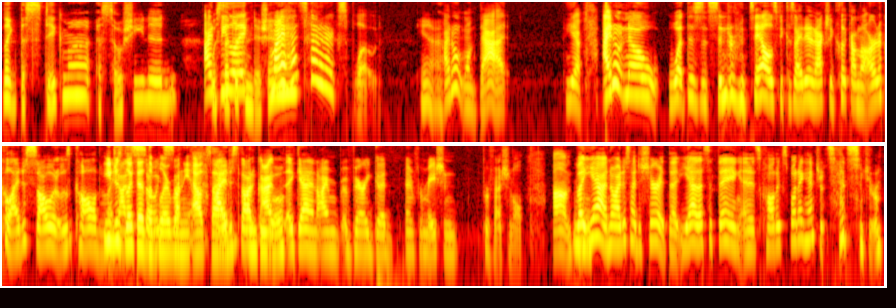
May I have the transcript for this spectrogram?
like the stigma associated. I'd With be such a like condition? my head's gonna explode Yeah, i don't want that yeah i don't know what this syndrome entails because i didn't actually click on the article i just saw what it was called you I just looked at so the blurb on the outside. i just thought I, again i'm a very good information professional um but Mm-hmm. yeah no i just had to share it that yeah that's a thing and it's called exploding head syndrome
